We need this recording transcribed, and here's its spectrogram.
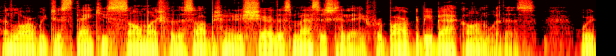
And Lord, we just thank you so much for this opportunity to share this message today, for Barb to be back on with us. We,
